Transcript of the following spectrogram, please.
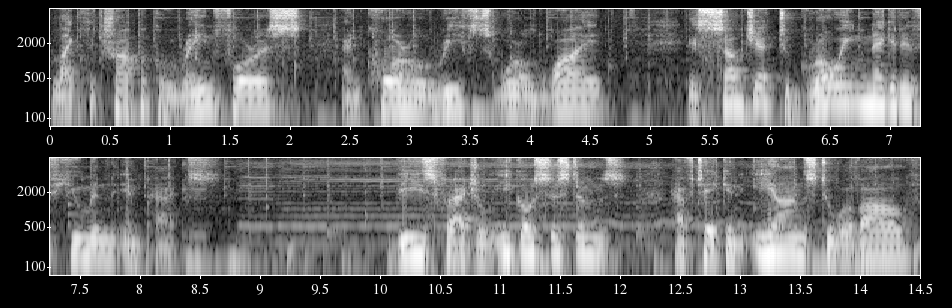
like the tropical rainforests and coral reefs worldwide, is subject to growing negative human impacts. These fragile ecosystems have taken eons to evolve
